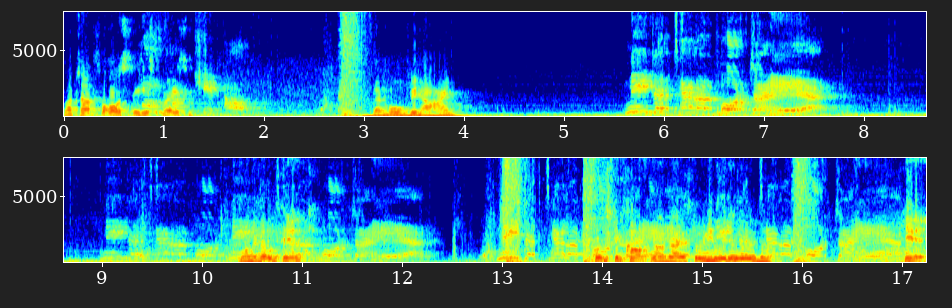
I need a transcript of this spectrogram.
Watch out for Ozzy, he's crazy. Get up! Then move behind. Need a teleporter here! Need a teleporter! Wanna go, Tilt? Teleporter here! Need a teleporter! Push the cart now, guys. Don't need me to move it. Teleporter here! Hit it.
